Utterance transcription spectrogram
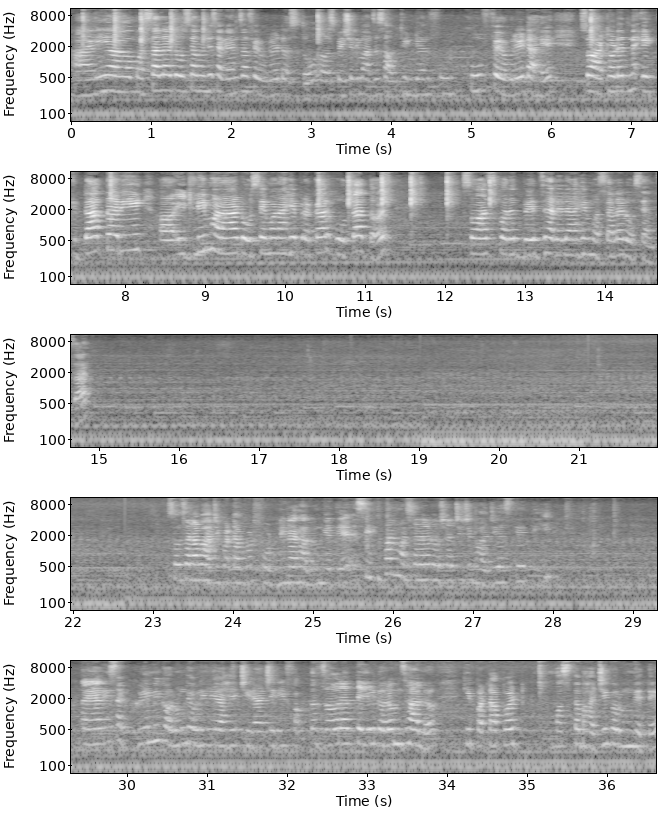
आणि मसाला डोसा म्हणजे सगळ्यांचा फेवरेट असतो. स्पेशली माझं साऊथ इंडियन फूड खूप फेवरेट आहे. सो आठवड्यातनं एकदा तरी इडली म्हणा डोसे म्हणा हे प्रकार होतातच. सो आज परत बेत झालेला आहे मसाला डोस्यांचा. सो चला भाजी पटापट फोडणीला घालून घेते. सिंपल मसाला डोशाची जी भाजी असते ती तयारी सगळी मी करून ठेवलेली आहे चिराचिरी फक्त जरा तेल गरम झालं की पटापट मस्त भाजी करून घेते.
